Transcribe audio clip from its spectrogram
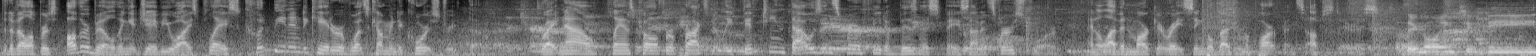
The developer's other building at JB Wise Place could be an indicator of what's coming to Court Street, though. Right now, plans call for approximately 15,000 square feet of business space on its first floor and 11 market rate single bedroom apartments upstairs. They're going to be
